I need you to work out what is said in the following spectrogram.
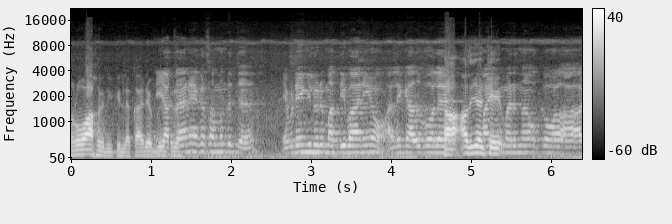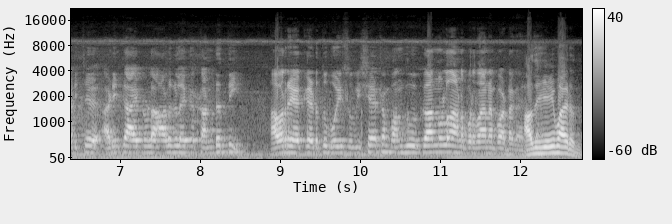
നിർവാഹം എനിക്കില്ല. കാര്യം വീട്ടിൽ സംബന്ധിച്ച് എവിടെയെങ്കിലും ഒരു മദ്യപാനിയോ അല്ലെങ്കിൽ അതുപോലെ മരുന്ന് ഒക്കെ അടിച്ച് അഡിക്റ്റ് ആയിട്ടുള്ള ആളുകളെയൊക്കെ കണ്ടെത്തി അവരുടെയൊക്കെ എടുത്തു പോയി സുവിശേഷം പങ്കുവെക്കുക എന്നുള്ളതാണ് പ്രധാനപ്പെട്ട കാര്യം അത് ചെയ്യുമായിരുന്നു.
